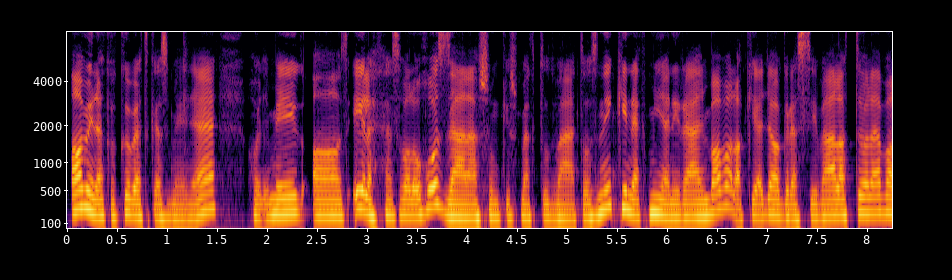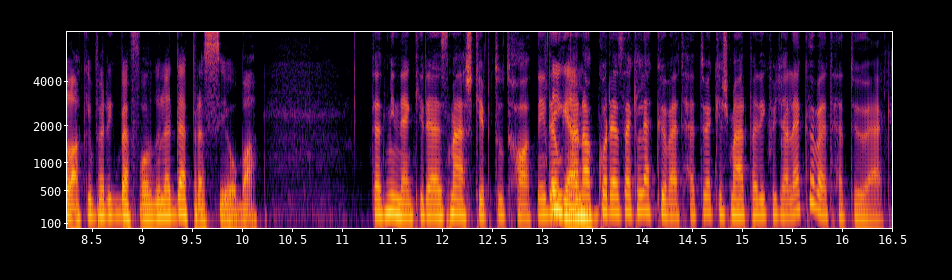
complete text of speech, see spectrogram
aminek a következménye, hogy még az élethez való hozzáállásunk is meg tud változni, kinek milyen irányba, valaki egy agresszív állattől, valaki pedig befordul egy depresszióba. Tehát mindenkire ez másképp tud hatni, de Igen. ugyanakkor ezek lekövethetőek, és már pedig, hogyha lekövethetőek,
